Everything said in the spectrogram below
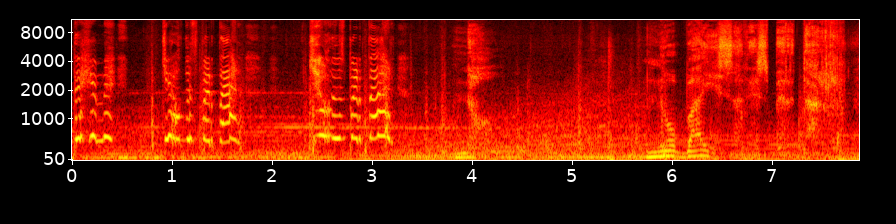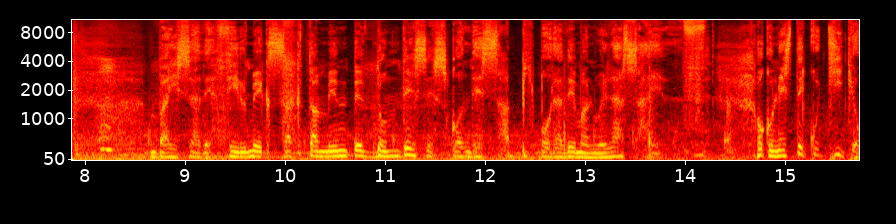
¡Déjeme! ¡Quiero despertar! ¡Quiero despertar! No. No vais a despertar. Vais a decirme exactamente dónde se esconde esa víbora de Manuela Sáenz. O con este cuchillo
